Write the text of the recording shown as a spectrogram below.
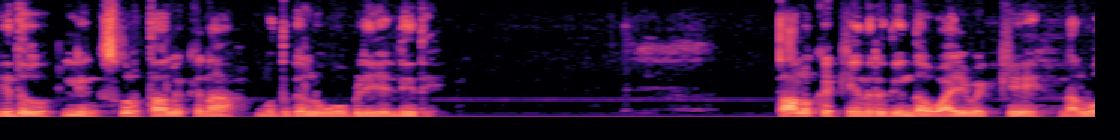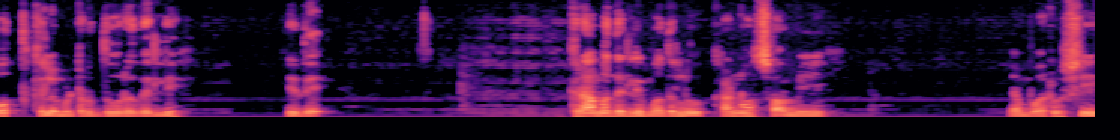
ಇದು ಲಿಂಗಸೂರು ತಾಲೂಕಿನ ಮುದ್ಗಲ್ ಹೋಬಳಿಯಲ್ಲಿದೆ ತಾಲೂಕು ಕೇಂದ್ರದಿಂದ ವಾಯುವ್ಯಕ್ಕೆ ನಲವತ್ತು ಕಿಲೋಮೀಟರ್ ದೂರದಲ್ಲಿ ಇದೆ. ಗ್ರಾಮದಲ್ಲಿ ಮೊದಲು ಕಣ್ಣಸ್ವಾಮಿ ಎಂಬ ಋಷಿ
